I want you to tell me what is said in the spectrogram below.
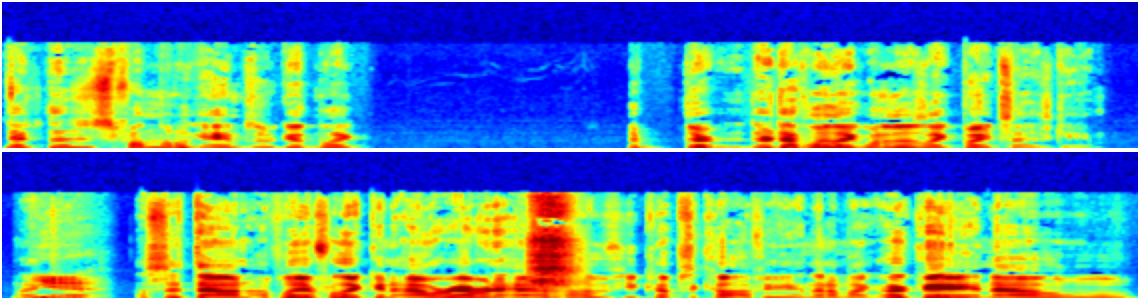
They're, they're just fun little games. They're good like they're they're, they're definitely like one of those like bite sized game. Like yeah. I'll sit down, I'll play it for like an hour, hour and a half. I'll have a few cups of coffee, and then I'm like, okay, and now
